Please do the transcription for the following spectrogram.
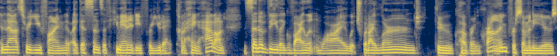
And that's where you find like a sense of humanity for you to kind of hang a hat on instead of the like violent why, which what I learned through covering crime for so many years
